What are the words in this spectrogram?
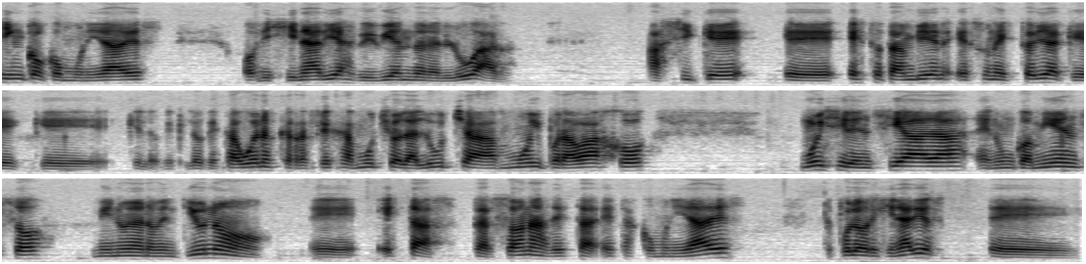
cinco comunidades originarias viviendo en el lugar. Así que eh, esto también es una historia que, lo que, está bueno es que refleja mucho la lucha muy por abajo, muy silenciada en un comienzo, 1991, eh, estas personas de estas comunidades, estos pueblos originarios, eh,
